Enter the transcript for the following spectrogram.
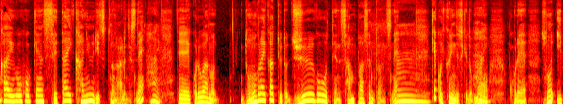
介護保険世帯加入率っていうのがあるんですね。はい。で、これはあの、どのぐらいかっていうと15.3%なんですね。うん。結構低いんですけども、はいこれその一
